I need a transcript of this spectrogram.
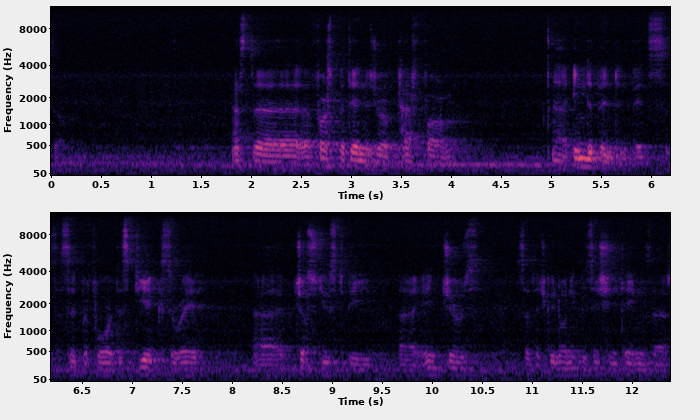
So that's the first bit then is your platform uh, independent bits. As I said before, this DX array just used to be uh, integers so that you can only position things at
